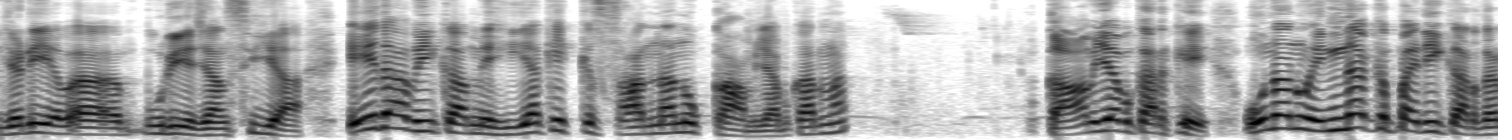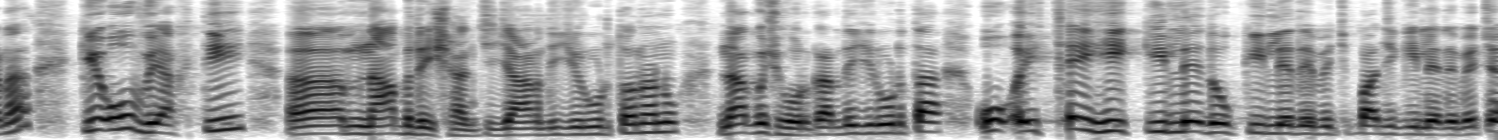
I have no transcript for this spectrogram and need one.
ਜਿਹੜੀ ਪੂਰੀ ਏਜੰਸੀ ਆ, ਇਹਦਾ ਵੀ ਕੰਮ ਇਹੀ ਆ ਕਿ ਕਿਸਾਨਾਂ ਨੂੰ ਕਾਮਯਾਬ ਕਰਨਾ। ਕਾਮਯਾਬ ਕਰਕੇ ਉਹਨਾਂ ਨੂੰ ਇੰਨਾ ਕੁ ਪੈਰੀ ਕਰ ਦੇਣਾ ਕਿ ਉਹ ਵਿਅਕਤੀ ਨਾ ਵਿਦੇਸ਼ਾਂ 'ਚ ਜਾਣ ਦੀ ਜ਼ਰੂਰਤ ਆ ਉਹਨਾਂ ਨੂੰ ਨਾ ਕੁਝ ਹੋਰ ਕਰਨ ਦੀ ਜ਼ਰੂਰਤ ਆ। ਉਹ ਇੱਥੇ ਹੀ ਕਿੱਲੇ ਦੋ ਕਿੱਲੇ ਦੇ ਵਿੱਚ ਪੰਜ ਕਿੱਲੇ ਦੇ ਵਿੱਚ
